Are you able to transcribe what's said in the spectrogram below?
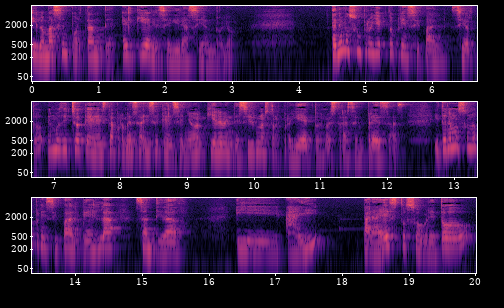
Y lo más importante, Él quiere seguir haciéndolo. Tenemos un proyecto principal, ¿cierto? Hemos dicho que esta promesa dice que el Señor quiere bendecir nuestros proyectos, nuestras empresas. Y tenemos uno principal, que es la santidad. Y ahí, para esto sobre todo,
